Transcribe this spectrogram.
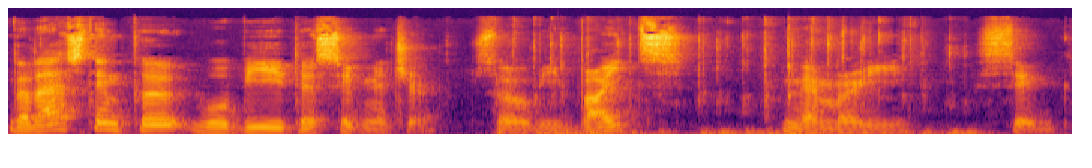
The last input will be the signature. So it'll be bytes memory sig.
